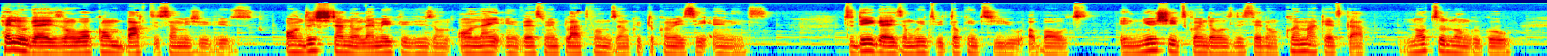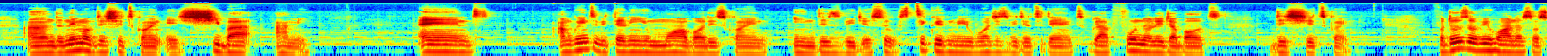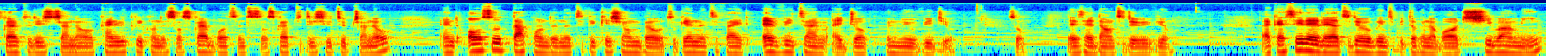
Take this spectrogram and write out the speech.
Hello guys and welcome back to Sammie's Reviews. On this channel I make reviews on online investment platforms and cryptocurrency earnings. Today guys I'm going to be talking to you about a new shitcoin that was listed on CoinMarketCap not so long ago and the name of this shitcoin is Shiba Army. And I'm going to be telling you more about this coin in this video so stick with me watch this video today and to grab full knowledge about this shitcoin. For those of you who are not subscribed to this channel, kindly click on the subscribe button to subscribe to this YouTube channel and also tap on the notification bell to get notified every time I drop a new video. So let's head down to the review. Like I said earlier, today we're going to be talking about Shiba Army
